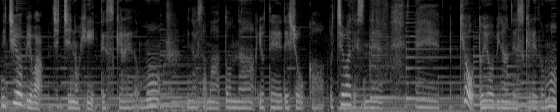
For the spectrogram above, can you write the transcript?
日曜日は父の日ですけれども皆様どんな予定でしょうか？うちはですね、えー、今日土曜日なんですけれども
